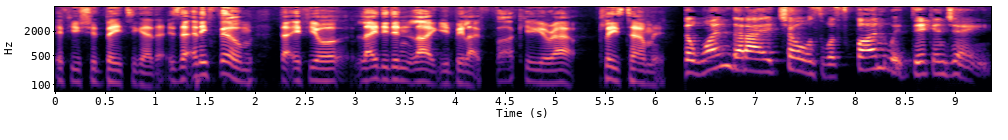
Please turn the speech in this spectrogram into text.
if you should be together? Is there any film that if your lady didn't like, you'd be like, "Fuck you, you're out"? Please tell me. The one that I chose was Fun with Dick and Jane.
